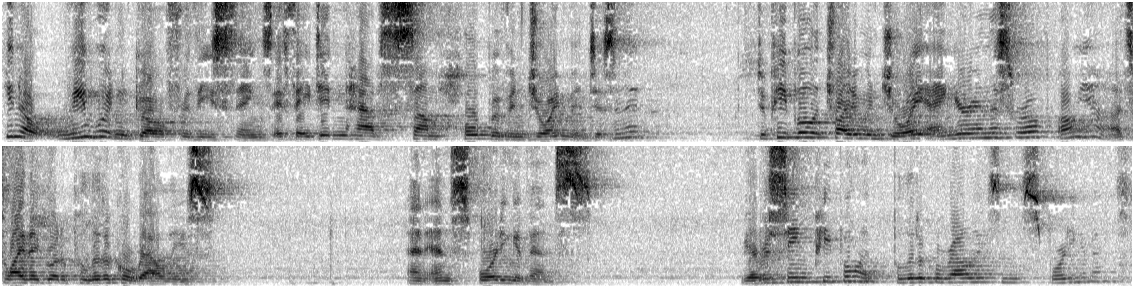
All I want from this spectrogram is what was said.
you know, we wouldn't go for these things if they didn't have some hope of enjoyment, isn't it? Do people try to enjoy anger in this world? Oh, yeah. That's why they go to political rallies and, and sporting events. Have you ever seen people at political rallies and sporting events?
